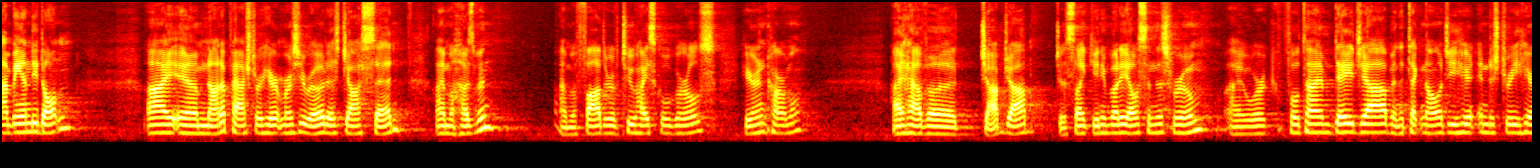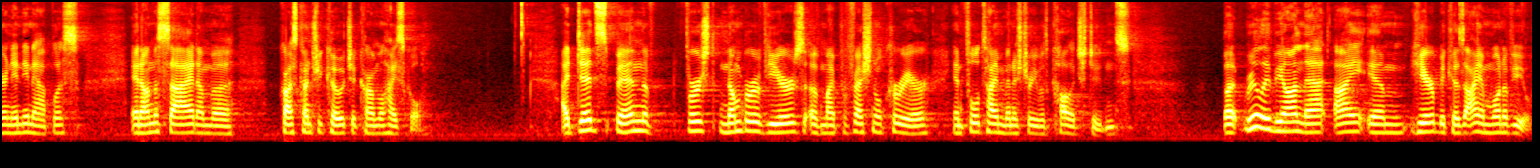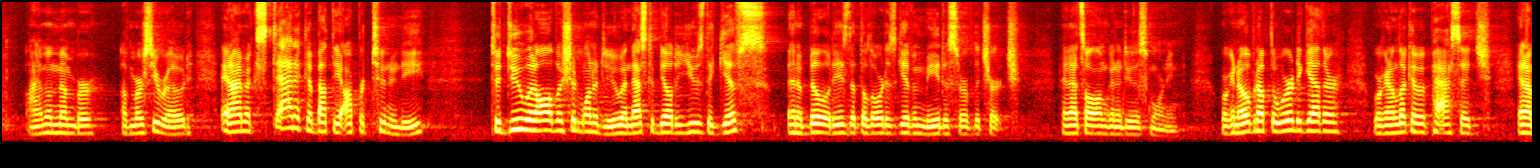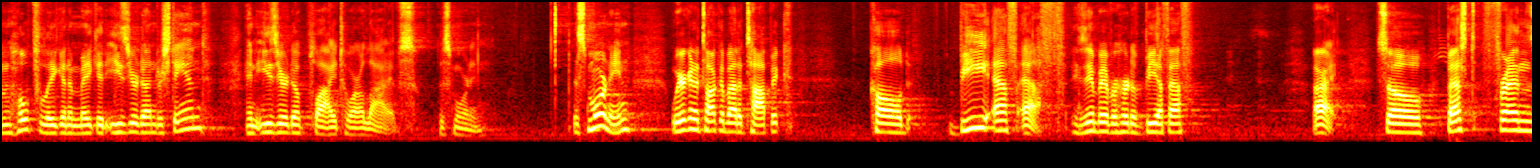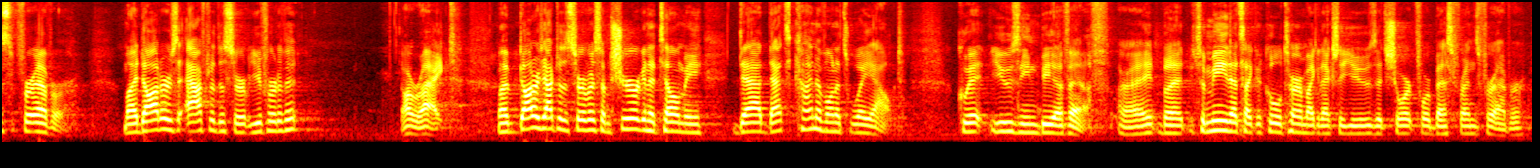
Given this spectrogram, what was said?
I'm Andy Dalton. I am not a pastor here at Mercy Road, as Josh said. I'm a husband. I'm a father of two high school girls here in Carmel. I have a job job, just like anybody else in this room. I work full-time day job in the technology industry here in Indianapolis. And on the side, I'm a cross-country coach at Carmel High School. I did spend the first number of years of my professional career in full-time ministry with college students. But really, beyond that, I am here because I am one of you. I am a member of Mercy Road, and I'm ecstatic about the opportunity to do what all of us should want to do, and that's to be able to use the gifts and abilities that the Lord has given me to serve the church. And that's all I'm going to do this morning. We're going to open up the Word together, we're going to look at a passage, and I'm hopefully going to make it easier to understand and easier to apply to our lives this morning. This morning, we're going to talk about a topic called BFF. Has anybody ever heard of BFF? All right. So, best friends forever. My daughter's after the service. You've heard of it? All right. My daughter's after the service, I'm sure, are going to tell me, Dad, that's kind of on its way out. Quit using BFF, all right? But to me, that's like a cool term I can actually use. It's short for best friends forever.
